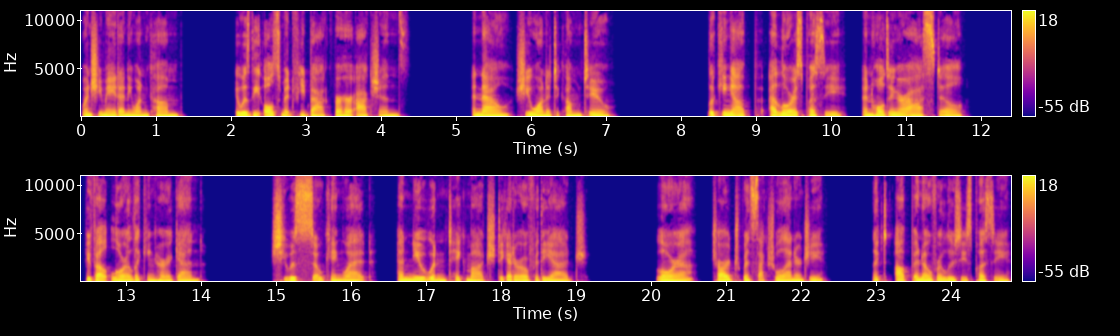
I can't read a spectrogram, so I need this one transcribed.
when she made anyone come. It was the ultimate feedback for her actions. And now she wanted to come too. Looking up at Laura's pussy and holding her ass still, she felt Laura licking her again. She was soaking wet and knew it wouldn't take much to get her over the edge. Laura, charged with sexual energy, licked up and over Lucy's pussy,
